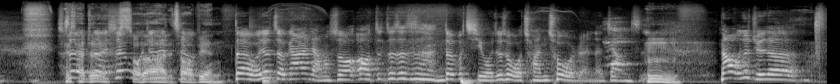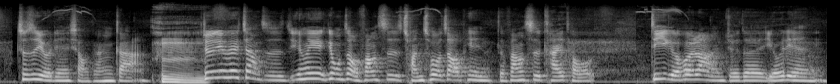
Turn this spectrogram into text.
所以对，所以我就是只有对，我就只有跟他讲说，哦，这这这是很对不起，我就是我传错人了这样子。嗯，然后我就觉得就是有点小尴尬，嗯，就因为这样子，因为用这种方式传错照片的方式开头。第一个会让人觉得有点，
